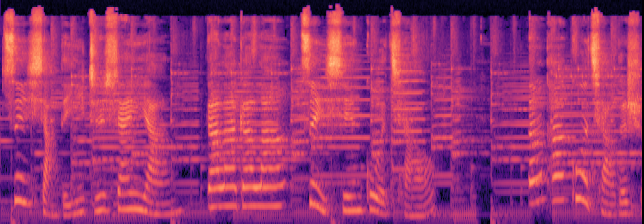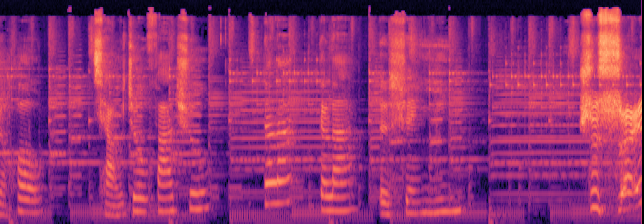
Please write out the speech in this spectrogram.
最小的一只山羊，嘎啦嘎啦，最先过桥。当它过桥的时候，桥就发出嘎啦嘎啦的声音。是谁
